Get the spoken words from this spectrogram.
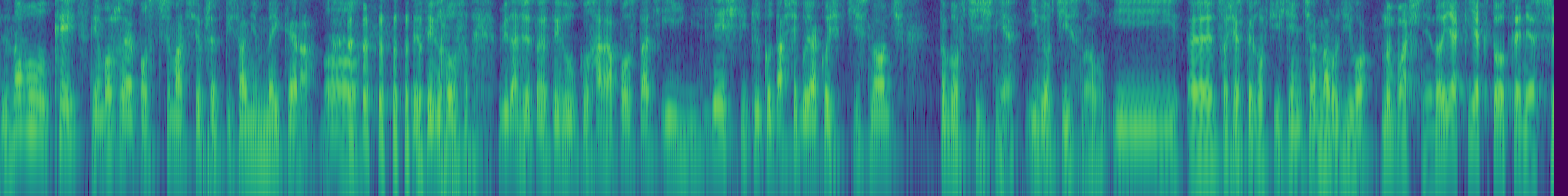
Znowu Cates nie może powstrzymać się przed pisaniem Makera, bo to jest jego, widać, że to jest jego ukochana postać i jeśli tylko da się go jakoś wcisnąć, to go wciśnie i go wcisnął. I e, co się z tego wciśnięcia narodziło? No właśnie, no jak, jak to oceniasz?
